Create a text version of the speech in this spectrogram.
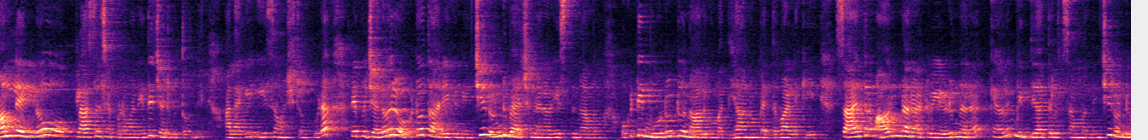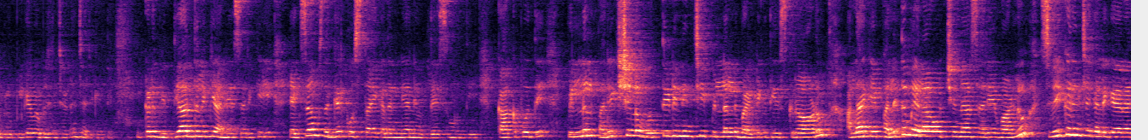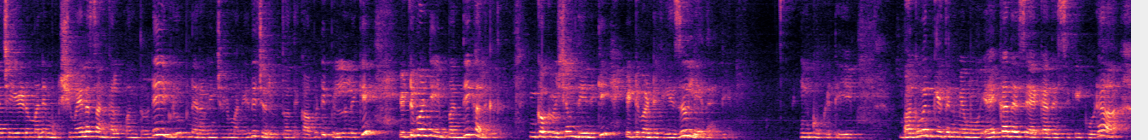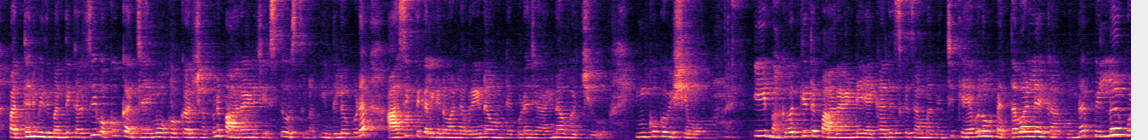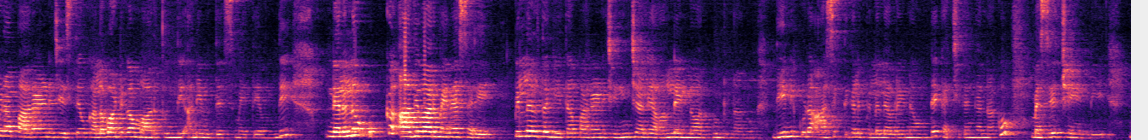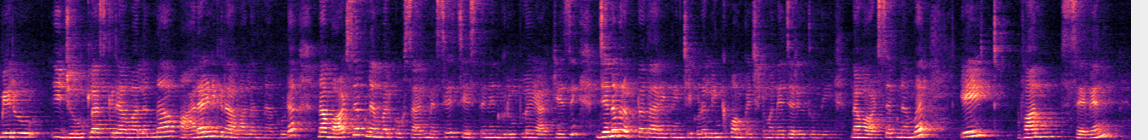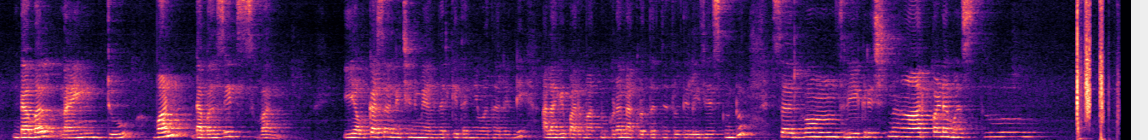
ఆన్లైన్లో క్లాసులు చెప్పడం అనేది జరుగుతుంది. అలాగే ఈ సంవత్సరం కూడా రేపు జనవరి ఒకటో తారీఖు నుంచి రెండు బ్యాచ్లు నిర్వహిస్తున్నాము. ఒకటి మూడు టు నాలుగు మధ్యాహ్నం పెద్దవాళ్ళకి సాయంత్రం ఆరున్నర టు ఏడున్నర కేవలం విద్యార్థులకు సంబంధించి రెండు గ్రూపులుగా విభజించడం జరిగింది. ఇక్కడ విద్యార్థులకి అనేసరికి ఎగ్జామ్స్ దగ్గరికి వస్తాయి కదండి అనే ఉద్దేశం ఉంది. కాకపోతే పిల్లలు పరీక్షల ఒత్తిడి నుంచి పిల్లల్ని బయటికి తీసుకురావడం అలాగే ఫలితం ఎలా వచ్చినా సరే వాళ్ళు స్వీకరించగలిగేలా చేయడం అనే ముఖ్యమైన సంకల్పంతో ఈ గ్రూప్ నిర్వహించడం అనేది జరుగుతుంది. కాబట్టి పిల్లలకి ఎటువంటి ఇబ్బంది కలగదు. ఇంకొక విషయం దీనికి ఎటువంటి ఫీజు లేదండి. ఇంకొకటి భగవద్గీతను మేము ఏకాదశి ఏకాదశికి కూడా పద్దెనిమిది మంది కలిసి ఒక్కొక్క అధ్యాయము ఒక్కొక్కరు చొప్పున పారాయణ చేస్తూ వస్తున్నాం. ఇందులో కూడా ఆసక్తి కలిగిన వాళ్ళు ఎవరైనా ఉంటే కూడా జాయిన్ అవ్వచ్చు. ఇంకొక విషయము ఈ భగవద్గీత పారాయణ ఏకాదశికి సంబంధించి కేవలం పెద్దవాళ్ళే కాకుండా పిల్లలు కూడా పారాయణ చేస్తే ఒక అలవాటుగా మారుతుంది అనే ఉద్దేశం అయితే ఉంది. నెలలో ఒక్క ఆదివారమైనా సరే పిల్లలతో గీతాపారాయణ చేయించాలి ఆన్లైన్లో అనుకుంటున్నాను. దీనికి కూడా ఆసక్తి గల పిల్లలు ఎవరైనా ఉంటే ఖచ్చితంగా నాకు మెసేజ్ చేయండి. మీరు ఈ జూమ్ క్లాస్కి రావాలన్నా పారాయణకి రావాలన్నా కూడా నా వాట్సాప్ నెంబర్కి ఒకసారి మెసేజ్ చేస్తే నేను గ్రూప్లో యాడ్ చేసి జనవరి ఒకటో తారీఖు నుంచి కూడా లింక్ పంపించడం అనేది జరుగుతుంది. నా WhatsApp number eight one seven double nine two one double six one. ఈ అవకాశాన్ని ఇచ్చిన మీ అందరికీ ధన్యవాదాలండి. అలాగే పరమాత్మ కూడా నా కృతజ్ఞతలు తెలియజేసుకుంటూ సర్వం శ్రీకృష్ణ అర్పణమస్తు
